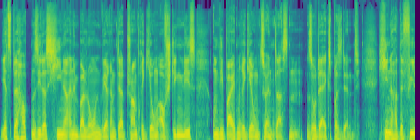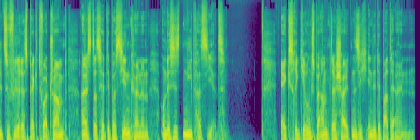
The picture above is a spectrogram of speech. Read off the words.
Jetzt behaupten sie, dass China einen Ballon während der Trump-Regierung aufstiegen ließ, um die beiden Regierungen zu entlasten, so der Ex-Präsident. China hatte viel zu viel Respekt vor Trump, als das hätte passieren können, und es ist nie passiert. Ex-Regierungsbeamte schalten sich in die Debatte ein.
